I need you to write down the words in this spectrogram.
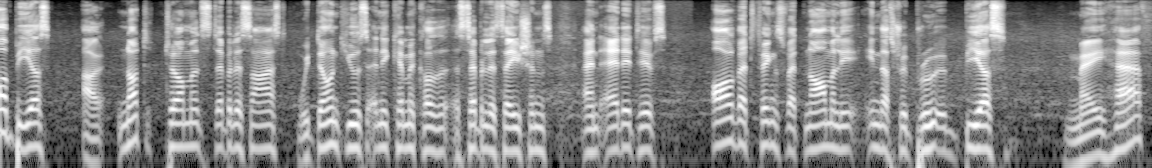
Our beers are not thermal stabilized. We don't use any chemical stabilizations and additives. All that things that normally industry beers may have.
